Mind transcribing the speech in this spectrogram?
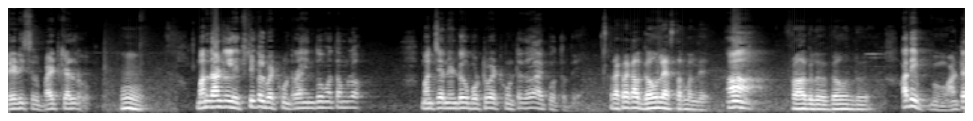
లేడీస్ బయటకు వెళ్ళరు మన దాంట్లో లిప్స్టిక్లు పెట్టుకుంటారా హిందూ మతంలో? మంచిగా నిండుగా బొట్టు పెట్టుకుంటే అయిపోతుంది. రకరకాల గౌన్లు వేస్తారు మళ్ళీ. ఫ్రాగులు గౌన్లు. అది అంటే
